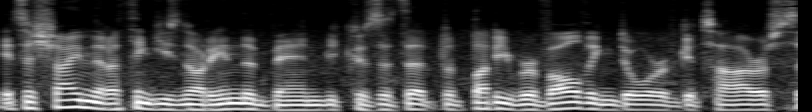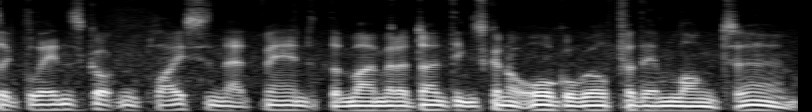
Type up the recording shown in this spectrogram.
it's a shame that I think he's not in the band because of that bloody revolving door of guitarists that Glenn's got in place in that band at the moment. I don't think it's going to augur well for them long term.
